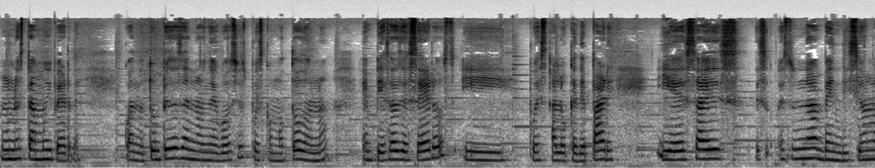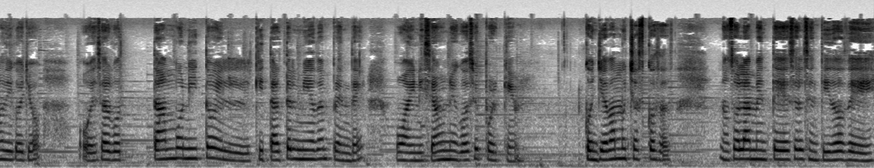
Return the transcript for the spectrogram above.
uno está muy verde. Cuando tú empiezas en los negocios, pues como todo, ¿no? Empiezas de ceros y pues a lo que depare. Y esa es, es, es una bendición, lo digo yo, o es algo tan bonito el quitarte el miedo a emprender o a iniciar un negocio porque conlleva muchas cosas. No solamente es el sentido de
